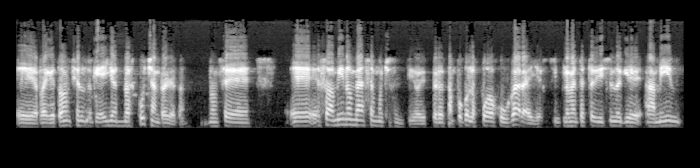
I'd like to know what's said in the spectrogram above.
eh, reggaetón, siendo que ellos no escuchan reggaetón. Entonces, eh, eso a mí no me hace mucho sentido, pero tampoco los puedo juzgar a ellos. Simplemente estoy diciendo que a mí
